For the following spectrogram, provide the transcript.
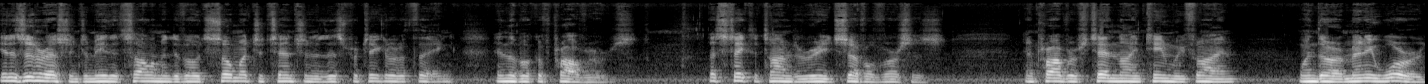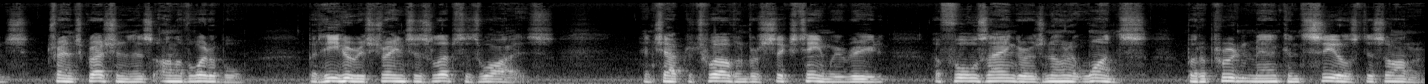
It is interesting to me that Solomon devotes so much attention to this particular thing in the book of Proverbs. Let's take the time to read several verses. In Proverbs 10:19 we find, "When there are many words, transgression is unavoidable, but he who restrains his lips is wise." In chapter 12 and verse 16 we read, a fool's anger is known at once, but a prudent man conceals dishonor.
